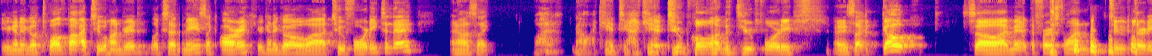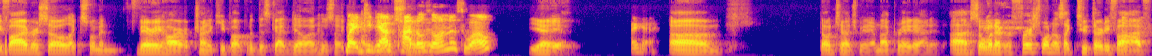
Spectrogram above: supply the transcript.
You're going to go 12 by 200. Looks at me. He's like, All right, you're going to go uh, 240 today. And I was like, what? No, I can't do I can't do pull on the 240. And he's like, go. So I made the first one 235 or so, like swimming very hard, trying to keep up with this guy Dylan, who's like Wait, did you have paddles swimmer. on as well? Yeah, yeah. Okay. Um, don't judge me. I'm not great at it. Uh, so whatever. First one was like 235.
